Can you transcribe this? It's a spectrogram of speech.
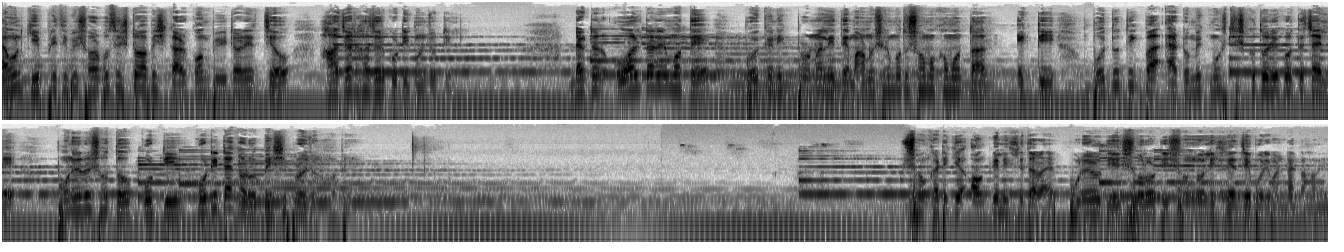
এমনকি পৃথিবীর সর্বশ্রেষ্ঠ আবিষ্কার কম্পিউটারের চেয়েও হাজার হাজার কোটি গুণ জটিল। ডাক্তার ওয়াল্টারের মতে, বৈজ্ঞানিক প্রণালীতে মানুষের মতো সমক্ষমতার একটি বৈদ্যুতিক বা অ্যাটমিক মস্তিষ্ক তৈরি করতে চাইলে পনেরো শত কোটি কোটি টাকারও বেশি প্রয়োজন হবে। সংখ্যাটিকে অঙ্কে লিখতে দাঁড়ায় পনেরো দিয়ে ষোলোটি শূন্য লিখলে যে পরিমাণ টাকা হয়।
